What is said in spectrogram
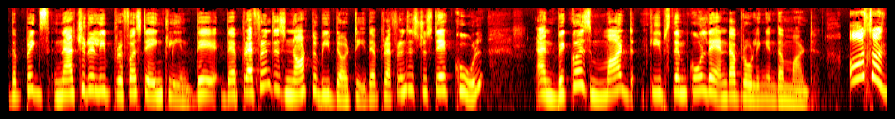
the pigs naturally prefer staying clean. They their preference is not to be dirty. Their preference is to stay cool. And because mud keeps them cool, they end up rolling in the mud. Oh, so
